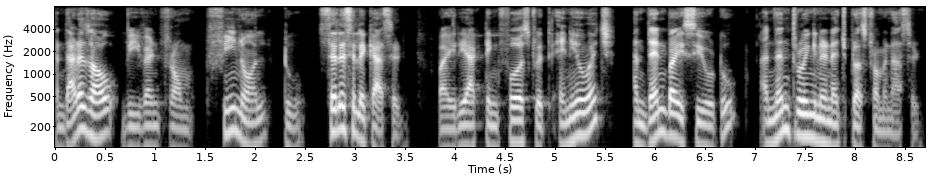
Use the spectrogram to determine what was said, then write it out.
And that is how we went from phenol to salicylic acid by reacting first with NaOH and then by CO2 and then throwing in an H plus from an acid.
